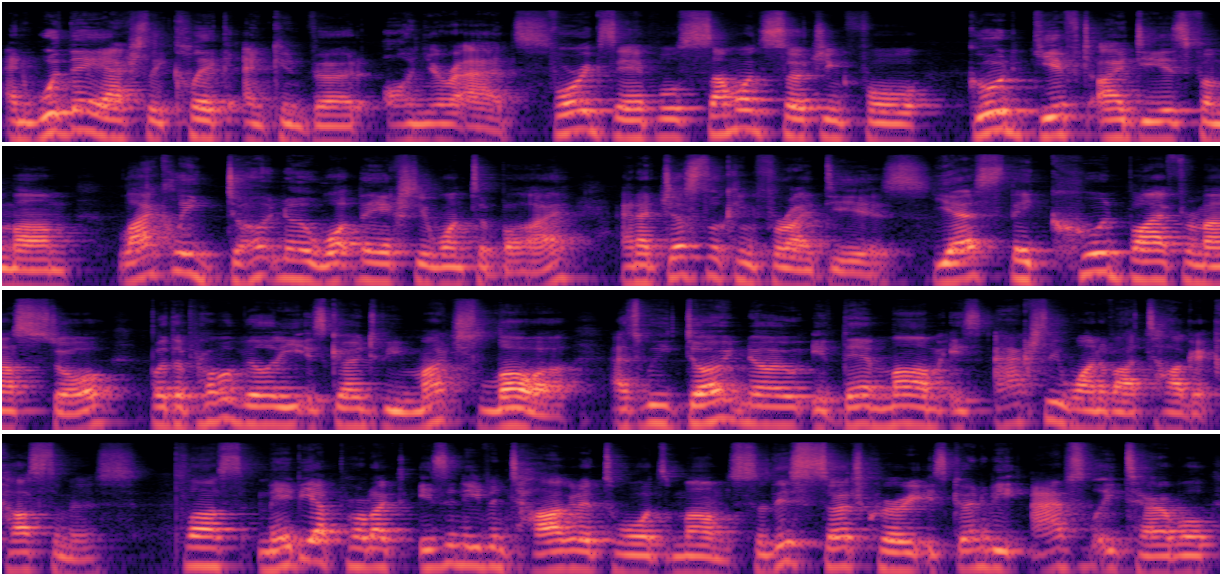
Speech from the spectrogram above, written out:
and would they actually click and convert on your ads? For example, someone searching for good gift ideas for mum likely don't know what they actually want to buy and are just looking for ideas. Yes, they could buy from our store, but the probability is going to be much lower as we don't know if their mum is actually one of our target customers. Plus, maybe our product isn't even targeted towards mums, so this search query is going to be absolutely terrible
